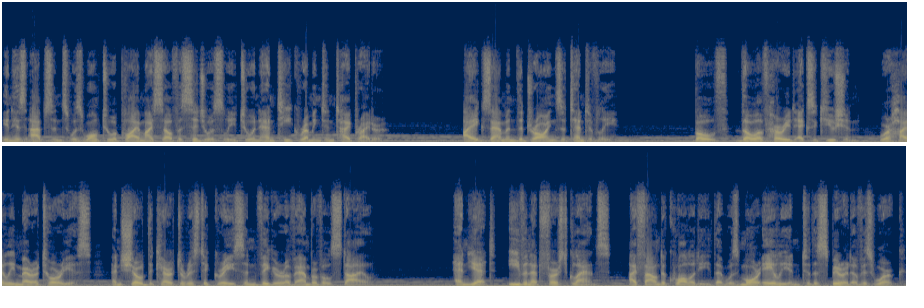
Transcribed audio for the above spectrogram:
in his absence, was wont to apply myself assiduously to an antique Remington typewriter. I examined the drawings attentively. Both, though of hurried execution, were highly meritorious and showed the characteristic grace and vigor of Amberville's style. And yet, even at first glance, I found a quality that was more alien to the spirit of his work.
